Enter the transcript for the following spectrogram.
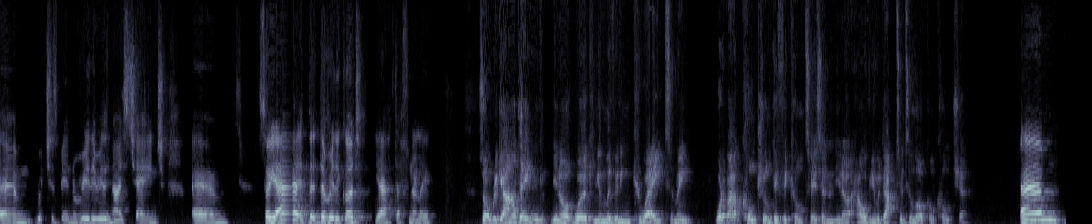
um, which has been a really really nice change. Um, so yeah, they're really good. Yeah, definitely. So regarding you know working and living in Kuwait, I mean, what about cultural difficulties and you know how have you adapted to local culture? Um,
